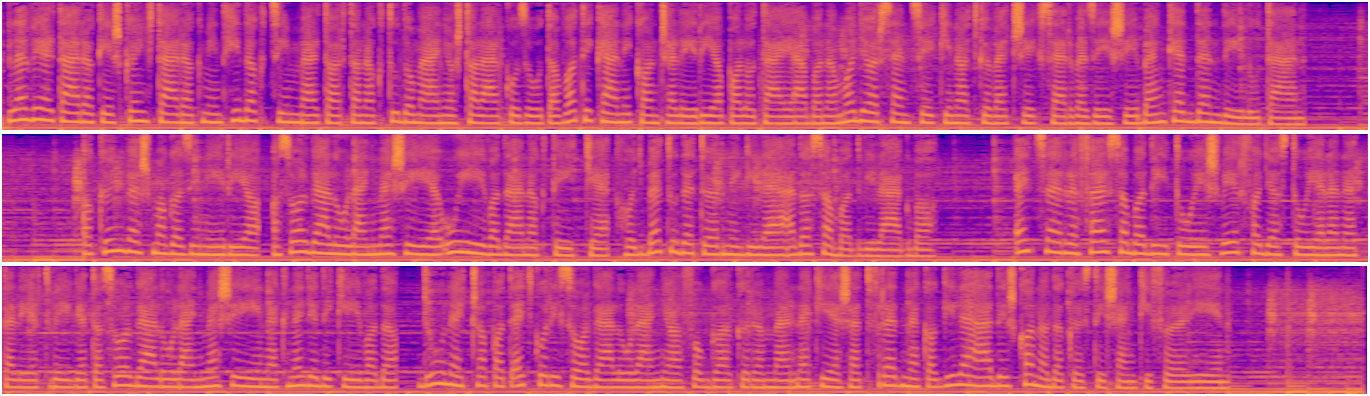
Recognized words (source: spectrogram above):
Levéltárak és könyvtárak mint hidak címmel tartanak tudományos találkozót a Vatikáni Kancseléria palotájában a Magyar Szentszéki Nagykövetség szervezésében kedden délután. A könyves magazin írja, a szolgálólány meséje új évadának tétje, hogy be tud-e törni Gileád a szabad világba. Egyszerre felszabadító és vérfagyasztó jelenettel ért véget a szolgálólány meséjének negyedik évada, June egy csapat egykori szolgálólányjal foggal körömmel nekiesett Frednek a Gileád és Kanada közti senki följén.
